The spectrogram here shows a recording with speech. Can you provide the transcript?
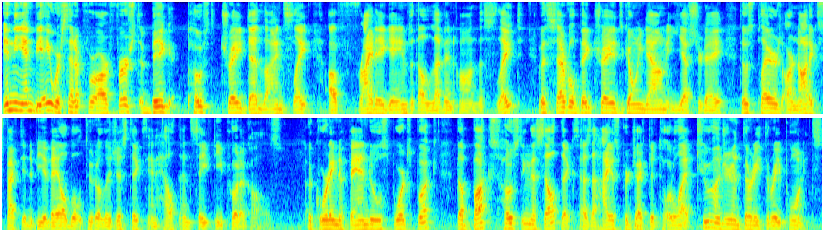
In the NBA, we're set up for our first big post trade deadline slate of Friday games with 11 on the slate. With several big trades going down yesterday, those players are not expected to be available due to logistics and health and safety protocols. According to FanDuel Sportsbook, the Bucks hosting the Celtics has the highest projected total at 233 points.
